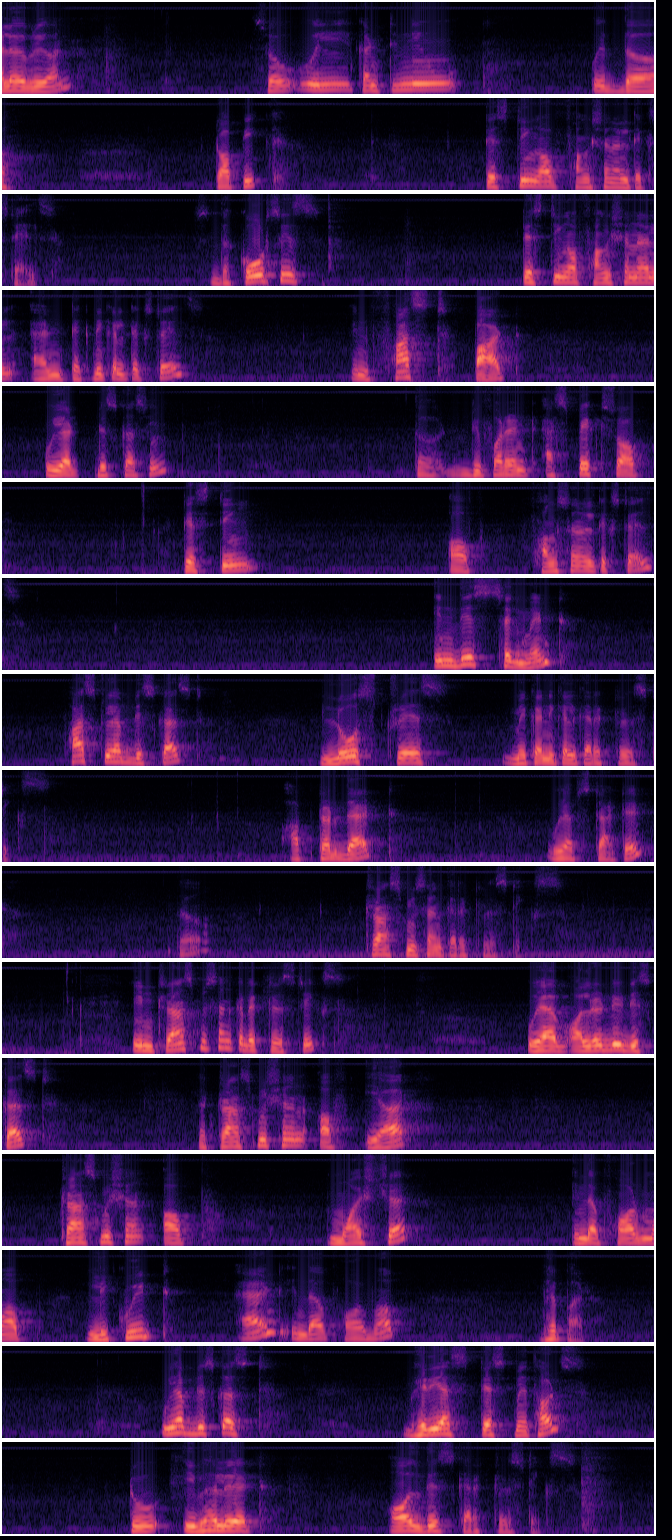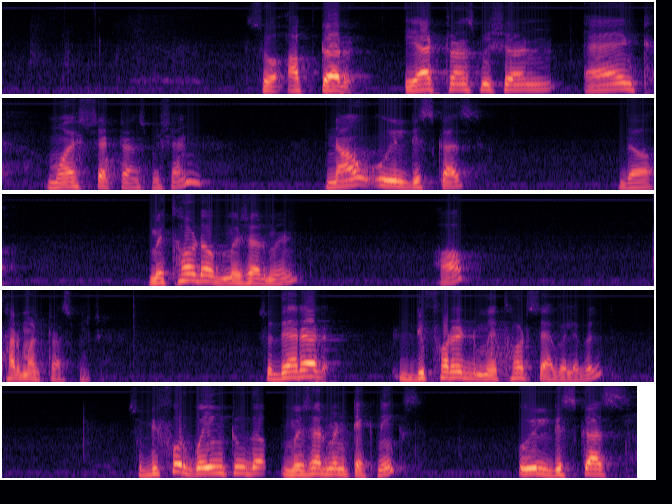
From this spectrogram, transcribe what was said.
Hello everyone. So, we will continue with the topic testing of functional textiles. So, the course is testing of functional and technical textiles. In first part we are discussing the different aspects of testing of functional textiles. In this segment first we have discussed low stress mechanical characteristics. After that we have started the transmission characteristics. In transmission characteristics we have already discussed the transmission of air, transmission of moisture in the form of liquid and in the form of vapor. We have discussed various test methods to evaluate all these characteristics. So, after air transmission and moisture transmission, now we will discuss the method of measurement of thermal transmission. So, there are different methods available. So, before going to the measurement techniques, we will discuss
